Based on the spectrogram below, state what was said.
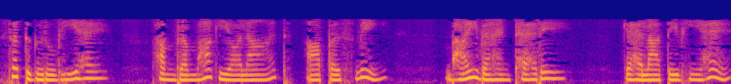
सतगुरु भी है। हम ब्रह्मा की औलाद आपस में भाई बहन ठहरे, कहलाते भी हैं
